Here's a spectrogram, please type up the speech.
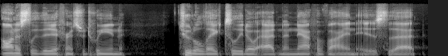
honestly the difference between Toutle Lake, Toledo, Adna, and Napavine is that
